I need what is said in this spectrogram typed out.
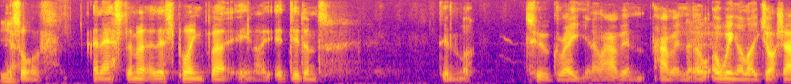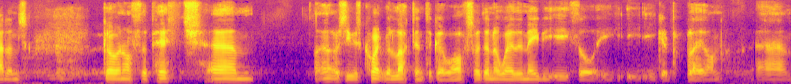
yeah. sort of an estimate at this point, but you know, it didn't didn't look too great. You know, having having a, a winger like Josh Adams going off the pitch. Um, obviously, he was quite reluctant to go off, so I don't know whether maybe he thought he, he, he could play on. Um,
